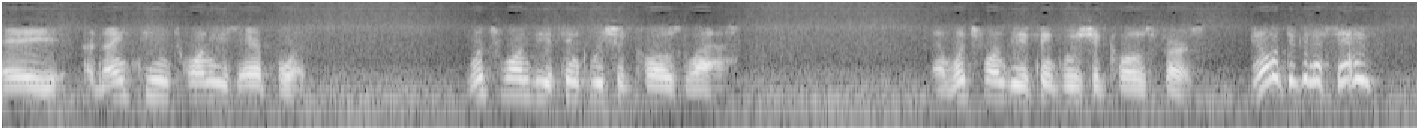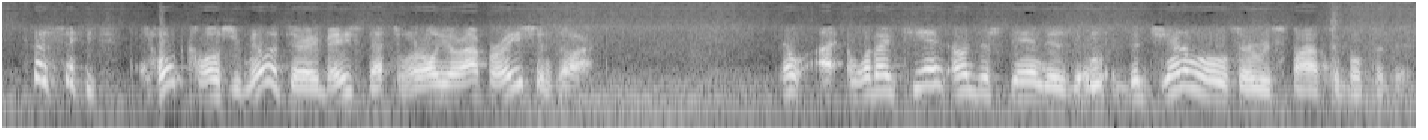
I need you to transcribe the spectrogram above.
a, a 1920s airport. Which one do you think we should close last? And which one do you think we should close first? You know what they're going to say? They're going to say, don't close your military base. That's where all your operations are. Now, I, what I can't understand is the generals are responsible for this.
